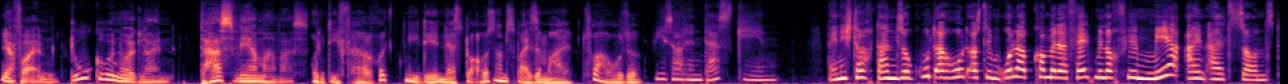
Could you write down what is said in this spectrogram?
Ja, vor allem du, Grünäuglein. Das wär mal was. Und die verrückten Ideen lässt du ausnahmsweise mal zu Hause. Wie soll denn das gehen? Wenn ich doch dann so gut erholt aus dem Urlaub komme, da fällt mir noch viel mehr ein als sonst.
